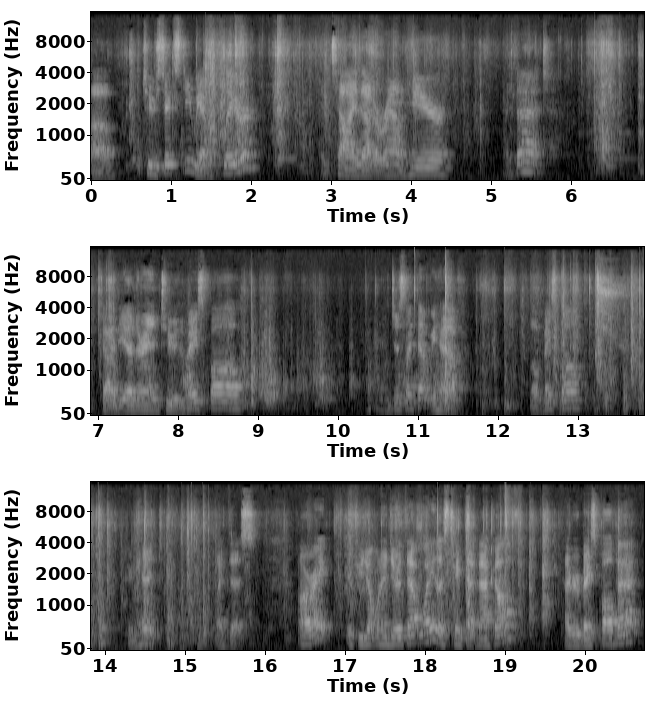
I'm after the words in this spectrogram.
uh, 260, we have a clear, and tie that around here, like that. Tie the other end to the baseball, and just like that we have a little baseball. You can hit like this. Alright, if you don't want to do it that way, let's take that back off. Have your baseball bat.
